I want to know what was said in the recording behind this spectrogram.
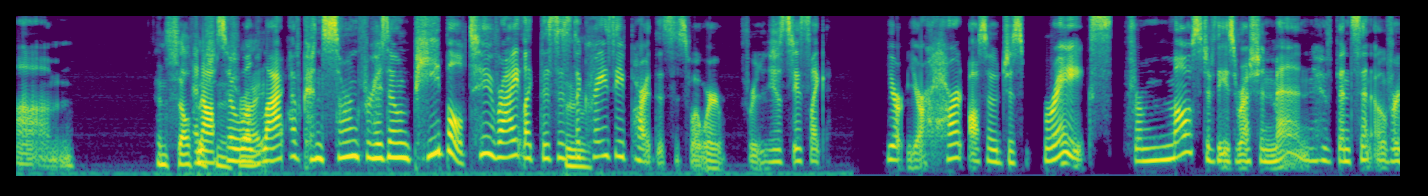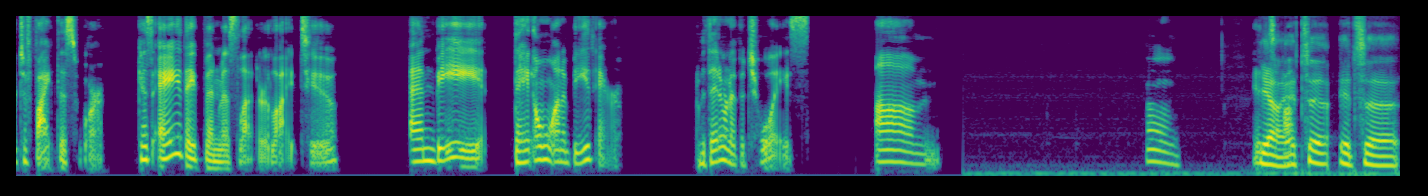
Um, and selfishness, and also right? a lack of concern for his own people too, right? Like this is Oof. the crazy part. This is what we're for just it's like your your heart also just breaks for most of these Russian men who've been sent over to fight this war. Because A, they've been misled or lied to, and B, they don't want to be there. But they don't have a choice. Um Mm. It's yeah, it's a it's a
